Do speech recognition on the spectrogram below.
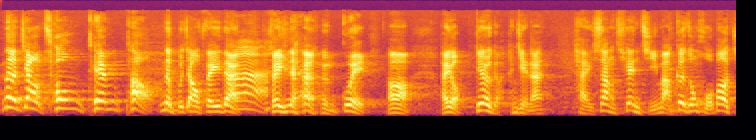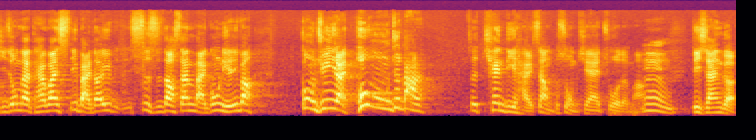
那叫冲天炮，那不叫飞弹，嗯飞弹很贵啊。还有第二个很简单，海上欠集嘛，各种火炮集中在台湾一百到一四十到三百公里的地方，共军一来，轰就打了。这千敌海上不是我们现在做的吗？嗯，第三个，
